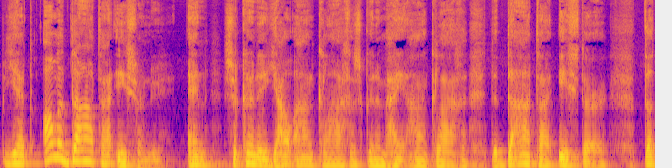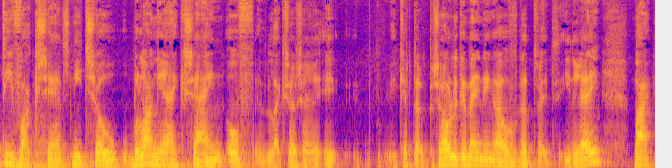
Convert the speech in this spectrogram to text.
je hebt alle data is er nu. En ze kunnen jou aanklagen, ze kunnen mij aanklagen. De data is er. Dat die vaccins niet zo belangrijk zijn. Of laat ik zo zeggen, ik, ik heb daar een persoonlijke mening over, dat weet iedereen. Maar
